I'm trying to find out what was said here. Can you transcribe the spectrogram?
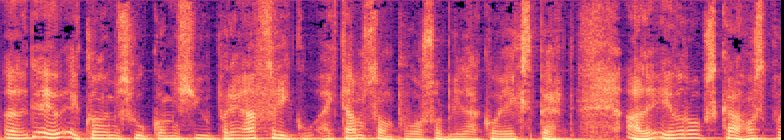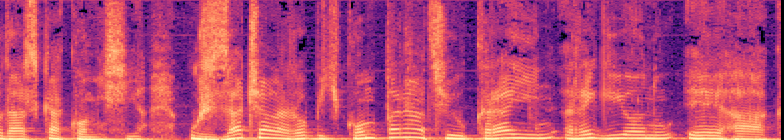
e, ekonomickú komisiu pre Afriku. Aj tam som pôsobil ako expert. Ale Európska hospodárska komisia už začala robiť komparáciu krajín regiónu EHK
